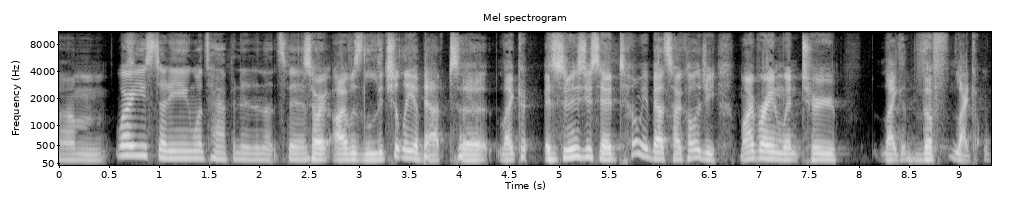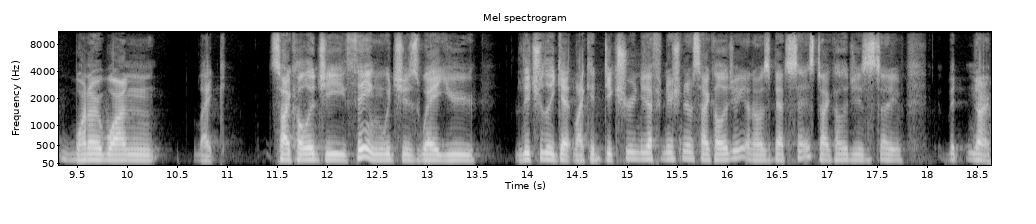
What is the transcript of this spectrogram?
Um, Where are you studying? What's happening in that sphere? so I was literally about to like as soon as you said, "Tell me about psychology," my brain went to like the like 101 like psychology thing, which is where you literally get like a dictionary definition of psychology. And I was about to say psychology is a study of, but no,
